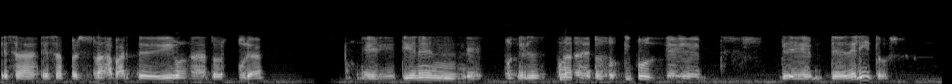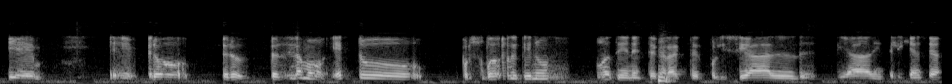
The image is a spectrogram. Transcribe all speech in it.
esas, esas personas, aparte de vivir una tortura, eh, tienen una de todos tipos de, de, delitos. Eh, eh, pero, pero, pero digamos, esto, por supuesto que tiene un, tiene este mm. carácter policial, de, de inteligencia,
